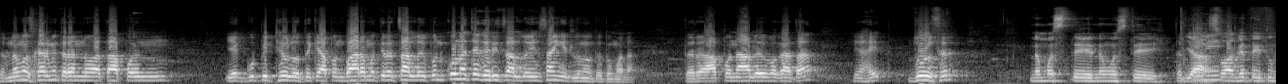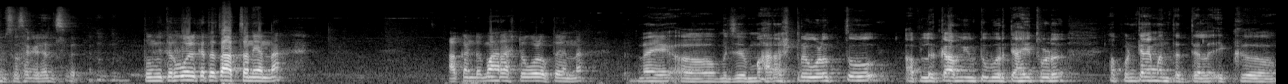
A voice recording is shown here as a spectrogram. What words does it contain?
तर नमस्कार मित्रांनो आता आपण एक गुपित ठेवलं होतं की आपण बारामतीला चाललोय पण कोणाच्या घरी चाललोय हे सांगितलं नव्हतं तुम्हाला. तर आपण आलोय बघा आता. हे आहेत जोळ सर नमस्ते नमस्ते. तर या तुम्ही- स्वागत आहे तुमचं सगळ्यांचं. तुम्ही तर ओळखतच आजचा यांना. अखंड महाराष्ट्र ओळखतो यांना. नाही अं, म्हणजे महाराष्ट्र ओळखतो आपलं काम यूट्यूबवरती आहे थोडं. आपण काय म्हणतात त्याला एक अं,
